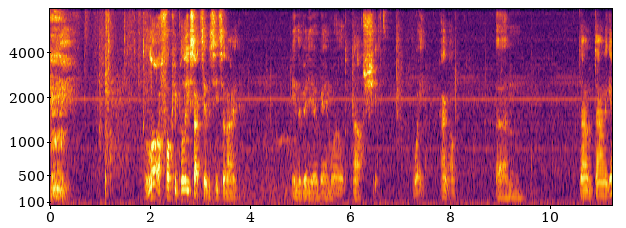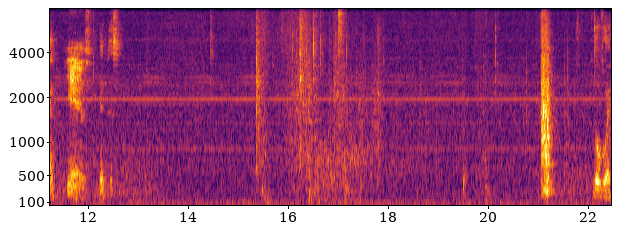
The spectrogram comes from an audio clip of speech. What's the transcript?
A lot of fucking police activity tonight in the video game world. Oh shit. Wait, hang on. Um, down, down again? Yes. Yes. Lovely.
